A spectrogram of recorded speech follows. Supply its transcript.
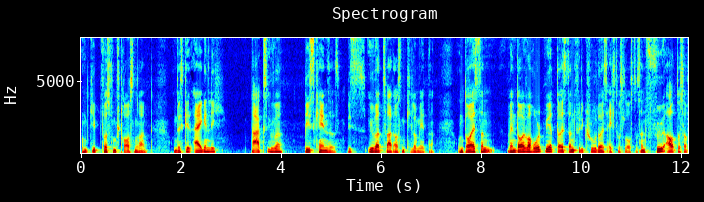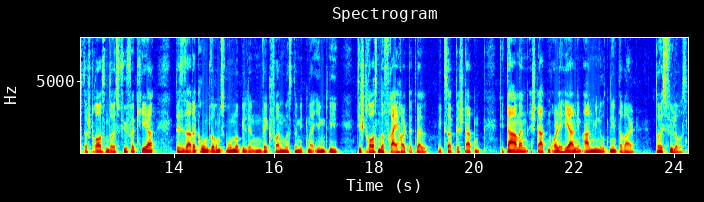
und gibt was vom Straßenrand. Und das geht eigentlich tagsüber bis Kansas, bis über 2000 Kilometer. Und da ist dann, wenn da überholt wird, da ist dann für die Crew, da ist echt was los. Da sind viele Autos auf der Straße, da ist viel Verkehr. Das ist auch der Grund, warum das Wohnmobil den Umweg fahren muss, damit man irgendwie die Straßen da frei haltet. Weil, wie gesagt, es starten die Damen, es starten alle Herren im 1-Minuten-Intervall. Da ist viel los.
